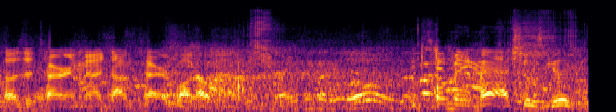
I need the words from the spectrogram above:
That was a tiring match. I'm tired watching that. 10 minute match, it was good.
